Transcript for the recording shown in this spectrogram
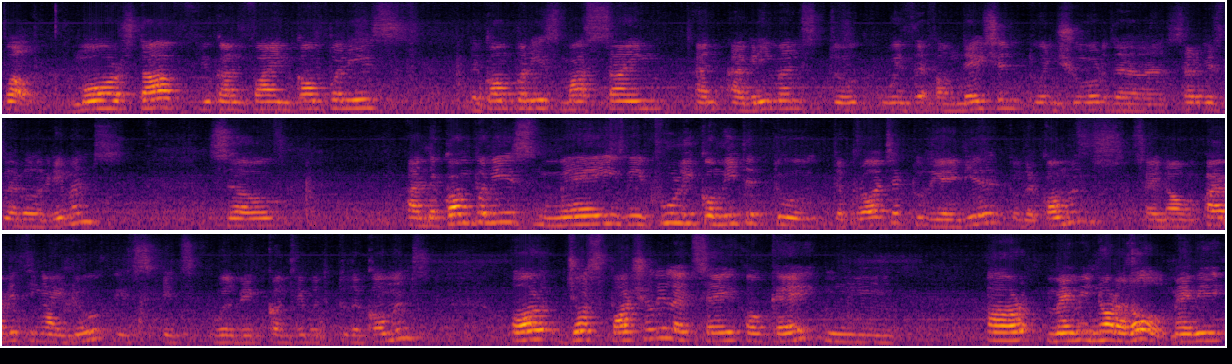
Well, more stuff. You can find companies. The companies must sign an agreements to with the foundation to ensure the service level agreements. So, and the companies may be fully committed to the project, to the idea, to the commons. Say no, everything I do is it will be contributed to the commons, or just partially. Let's say okay. Mm, or maybe not at all. Maybe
